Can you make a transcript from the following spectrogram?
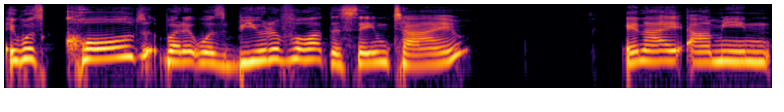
it was cold, but it was beautiful at the same time. And I, I mean,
